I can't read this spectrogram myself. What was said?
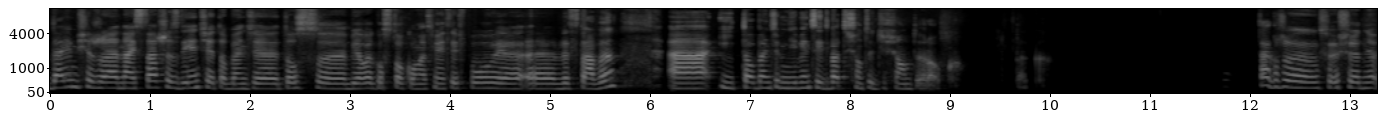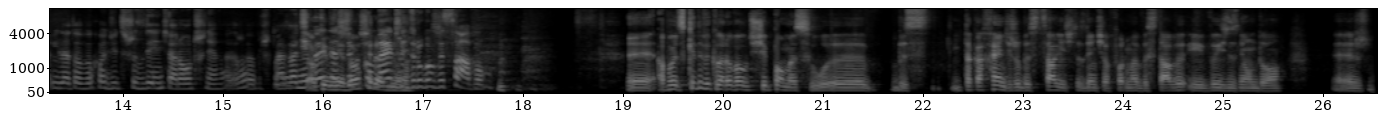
Wydaje mi się, że najstarsze zdjęcie to będzie to z Białego Stoku, ono jest mniej więcej w połowie e, wystawy E, i to będzie mniej więcej 2010 rok. Tak. Także średnio ile to wychodzi? Trzy zdjęcia rocznie. Także, proszę Państwa, nie Całkiem będę szybko średnia. męczyć drugą wystawą. Y, A powiedz, kiedy wyklarował ci się pomysł, y, by, taka chęć, żeby scalić te zdjęcia w formę wystawy i wyjść z nią do ż-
